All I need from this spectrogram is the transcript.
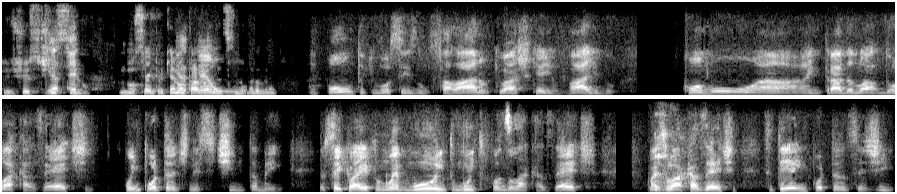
Justíssimo. não sei porque não estava antes, um, um ponto que vocês não falaram, que eu acho que é inválido, como a entrada do, do Lacazette foi importante nesse time também. Eu sei que o Ayrton não é muito, muito fã do Lacazette, mas o Lacazette, você tem a importância de,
